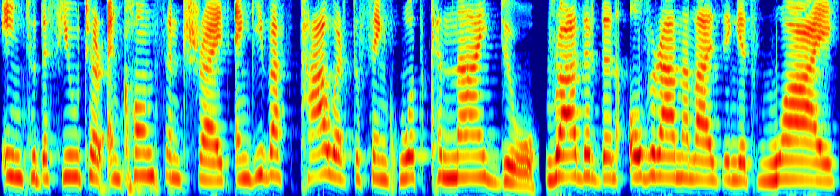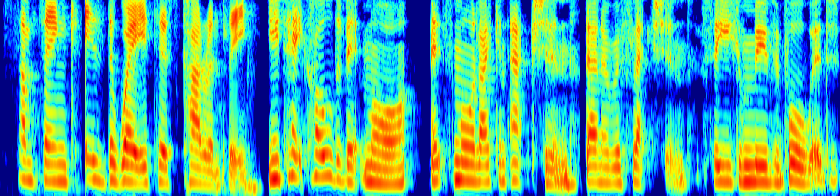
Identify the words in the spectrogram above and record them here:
into the future and concentrate and give us power to think, what can I do rather than overanalyzing it why something is the way it is currently. You take hold of it more it's more like an action than a reflection. So you can move it forward.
